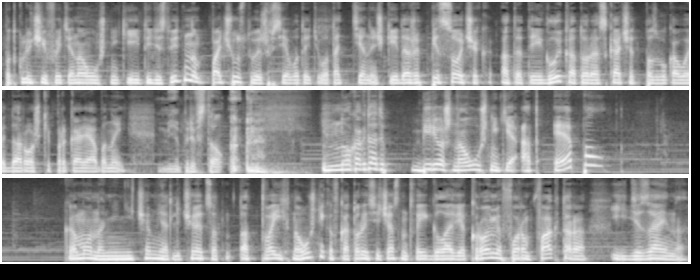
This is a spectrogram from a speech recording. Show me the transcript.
подключив эти наушники, и ты действительно почувствуешь все вот эти вот оттеночки, и даже песочек от этой иглы, которая скачет по звуковой дорожке прокорябанной. Я привстал. Но когда ты берешь наушники от Apple, come on, они ничем не отличаются от, от твоих наушников, которые сейчас на твоей голове, кроме форм-фактора и дизайна.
